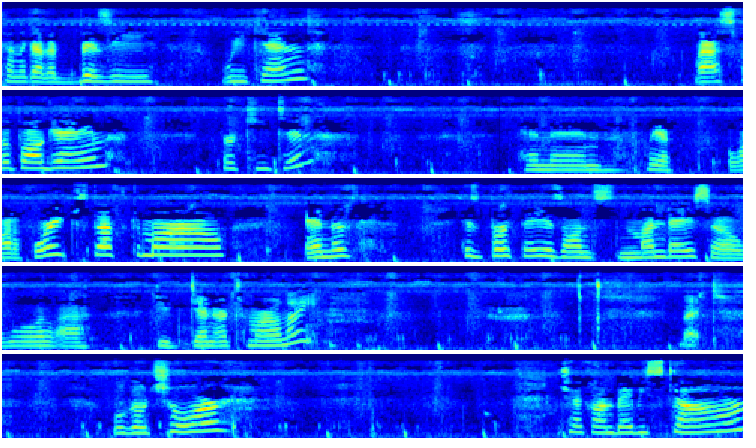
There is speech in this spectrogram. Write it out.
Kind of got a busy weekend. Last football game for Keaton. And then we have a lot of 4-H stuff tomorrow. End of his birthday is on Monday, so we'll uh, do dinner tomorrow night. But we'll go chore, check on baby Storm,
